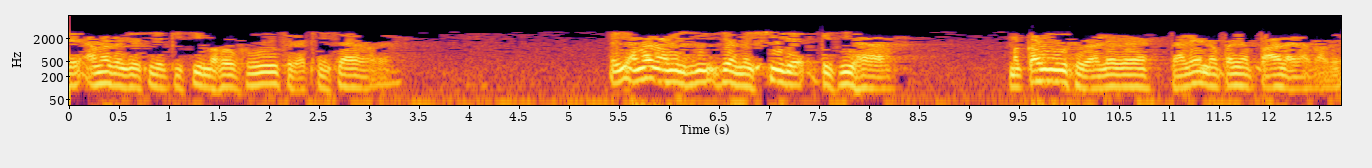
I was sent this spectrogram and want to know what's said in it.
တဲ့အမဂ္ဂရရှိတဲ့ပစ္စည်းမဟုတ်ဘူးဆိုတာထင်ရှားတော့ပဲအဲဒီအမဂ္ဂရရှိတဲ့မရှိတဲ့ပစ္စည်းဟာမကောင်းဘူးဆိုတာလည်းပဲဒါလည်းတော့ပြန်ပါလာတာပါပဲ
